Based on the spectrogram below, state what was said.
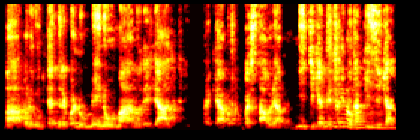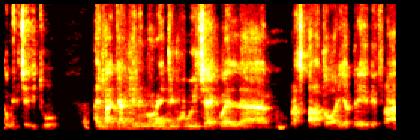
ma volevo intendere quello meno umano degli altri, perché ha proprio quest'aurea mitica e sì, metafisica, no. come dicevi tu. Infatti anche nel momento in cui c'è quel, ehm, una sparatoria breve fra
